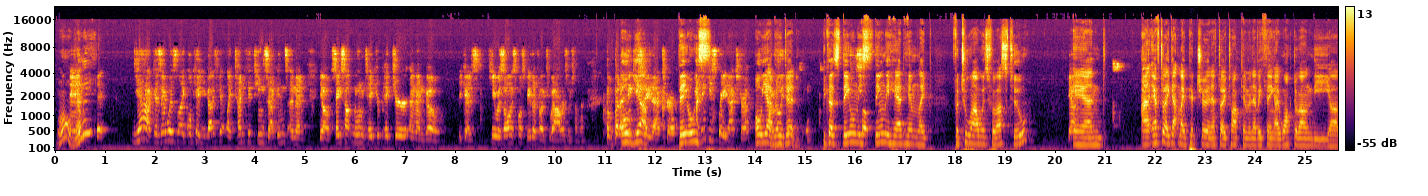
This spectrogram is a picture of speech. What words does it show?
whoa And really it- yeah, because it was like, okay, you guys get like 10, 15 seconds, and then, you know, say something to him, take your picture, and then go. Because he was only supposed to be there for like two hours or something. But, but I Oh, think yeah. he stayed extra. they I think he stayed extra. oh yeah I really he did think because they only So- they only had him like for two hours for us too Yeah. and I, after I got my picture and after I talked to him and everything, I walked around the uh,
